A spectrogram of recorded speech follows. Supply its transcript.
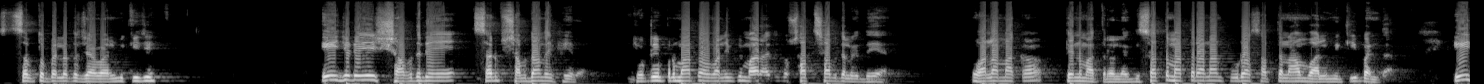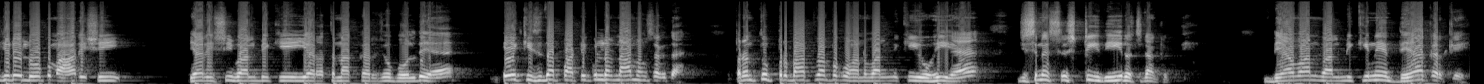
ਸਭ ਤੋਂ ਪਹਿਲਾਂ ਤਾਂ ਜੈ ਵਾਲਮੀਕੀ ਜੀ। ਇਹ ਜਿਹੜੇ ਸ਼ਬਦ ਨੇ, ਸਿਰਫ ਸ਼ਬਦਾਂ ਦੇ ਫੇਰ ਹੈ। ਕਿਉਂਕਿ ਪ੍ਰਮਾਤਮਾ ਵਾਲਮੀਕੀ ਮਹਾਰਾਜ ਜੀ ਸੱਤ ਸ਼ਬਦ ਲੱਗਦੇ ਆ। ਵਾਲਾ ਮਾਕਾ, ਤਿੰਨ ਮਾਤਰਾ ਲੱਗਦੀ। ਸੱਤ ਮਾਤਰਾ ਨਾਲ ਪੂਰਾ ਸਤਨਾਮ ਵਾਲਮੀਕੀ ਬਣਦਾ। ਇਹ ਜਿਹੜੇ ਲੋਕ ਮਹਾਰਿਸ਼ੀ ਜਾਂ ਰਿਸ਼ੀ ਵਾਲਮੀਕੀ ਜਾਂ ਰਤਨਾਕਰ ਜੋ ਬੋਲਦੇ ਆ, ਇਹ ਕਿਸੇ ਦਾ ਪਾਰਟਿਕੂਲਰ ਨਾਮ ਹੋ ਸਕਦਾ ਹੈ। ਪਰੰਤੂ ਪ੍ਰਮਾਤਮਾ ਭਗਵਾਨ ਵਾਲਮੀਕੀ ਉਹੀ ਹੈ ਜਿਸ ਨੇ ਸ੍ਰਿਸ਼ਟੀ ਦੀ ਰਚਨਾ ਕੀਤੀ। ਦਇਆਵਾਨ ਵਾਲਮੀਕੀ ਨੇ ਦਇਆ ਕਰਕੇ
